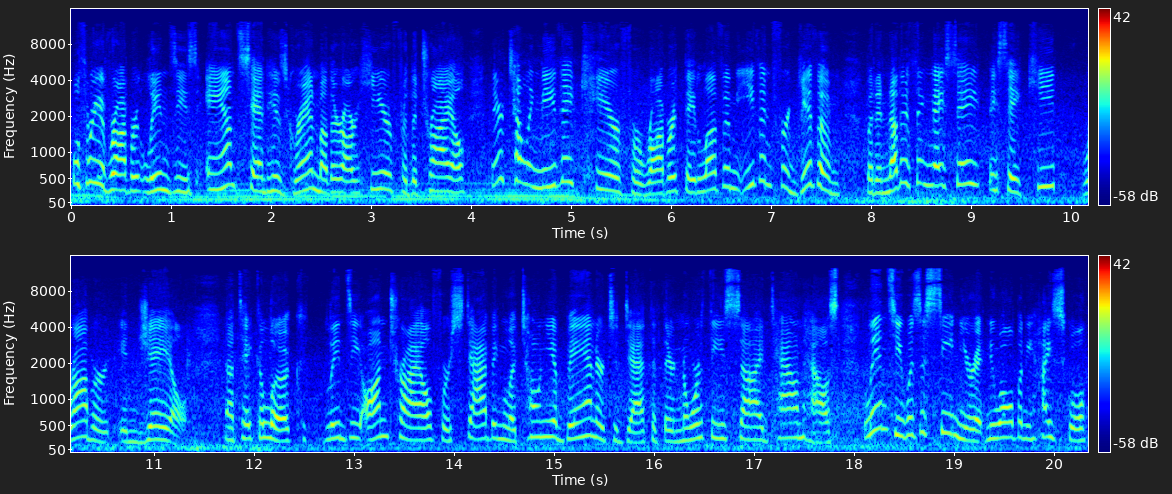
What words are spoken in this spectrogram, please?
Well, three of Robert Lindsey's aunts and his grandmother are here for the trial. They're telling me they care for Robert. They love him, even forgive him. But another thing they say, they say keep Robert in jail. Now take a look. Lindsey on trial for stabbing Latonia Banner to death at their northeast side townhouse. Lindsey was a senior at New Albany High School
